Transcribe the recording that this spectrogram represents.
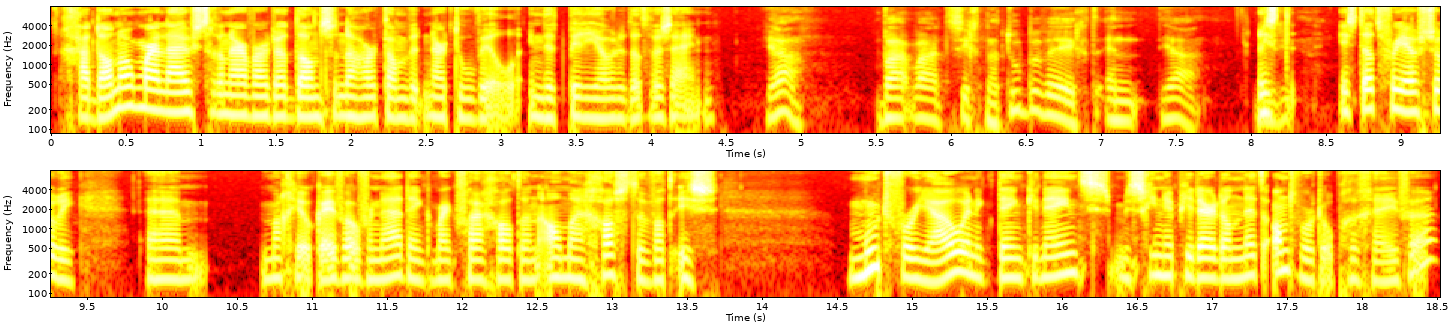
ga dan ook maar luisteren naar waar dat dansende hart dan naartoe wil in de periode dat we zijn. Ja, waar, waar het zich naartoe beweegt. En ja, Is, is dat voor jou, sorry, ehm, mag je ook even over nadenken. Maar ik vraag altijd aan al mijn gasten, wat is moed voor jou? En ik denk ineens, misschien heb je daar dan net antwoord op gegeven.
